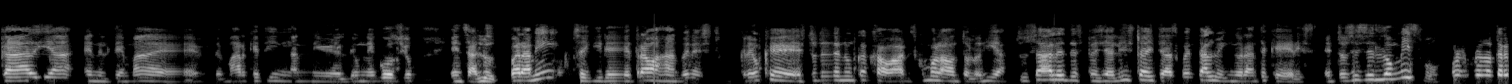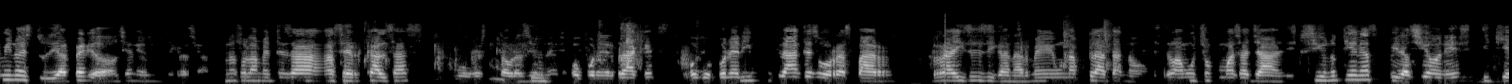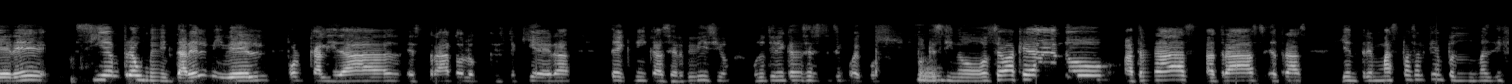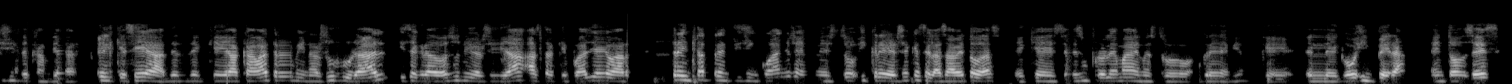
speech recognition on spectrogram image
cada día en el tema de, marketing a nivel de un negocio en salud. Para mí, seguiré trabajando en esto. Creo que esto es de nunca acabar, es como la odontología. Tú sales de especialista y te das cuenta de lo ignorante que eres. Entonces es lo mismo. Por ejemplo, no termino de estudiar periodoncia ni integración. No solamente es hacer calzas o restauraciones o poner brackets o yo poner implantes o raspar raíces y ganarme una plata, no, esto va mucho más allá. Si uno tiene aspiraciones y quiere siempre aumentar el nivel por calidad, estrato, lo que usted quiera, técnica, servicio, uno tiene que hacer este tipo de cosas, porque si no se va quedando atrás, atrás, atrás, y entre más pasa el tiempo es más difícil de cambiar. El que sea, desde que acaba de terminar su rural y se graduó de su universidad hasta que pueda llevar 30, 35 años en esto y creerse que se las sabe todas, eh, que ese es un problema de nuestro gremio, que el ego impera. Entonces,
